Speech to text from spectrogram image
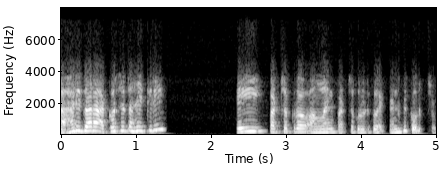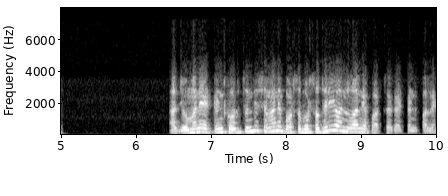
ତାହାରି ଦ୍ୱାରା ଆକର୍ଷିତ ହେଇକିରି ଏଇ ପାଠ୍ୟକ୍ର ଅନଲାଇନ୍ ପାଠ୍ୟକ୍ର ଗୁଡିକ ଆଟେଣ୍ଡ ବି କରୁଛୁ ଆଉ ଯେଉଁମାନେ ଆଟେଣ୍ଡ କରୁଛନ୍ତି ସେମାନେ ବର୍ଷ ବର୍ଷ ଧରି ଅନଲାଇନ୍ ପାଠ୍ୟକ୍ର ଆଟେଣ୍ଡ କଲେ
